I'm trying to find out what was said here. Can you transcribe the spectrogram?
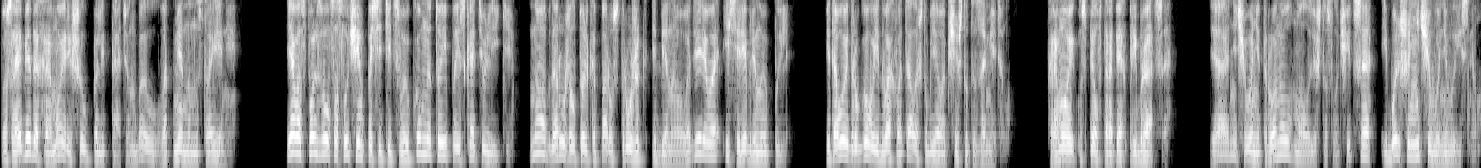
После обеда Хромой решил полетать, он был в отменном настроении. Я воспользовался случаем посетить свою комнату и поискать улики, но обнаружил только пару стружек эбенового дерева и серебряную пыль. И того и другого едва хватало, чтобы я вообще что-то заметил. Хромой успел в торопях прибраться, я ничего не тронул, мало ли что случится, и больше ничего не выяснил.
